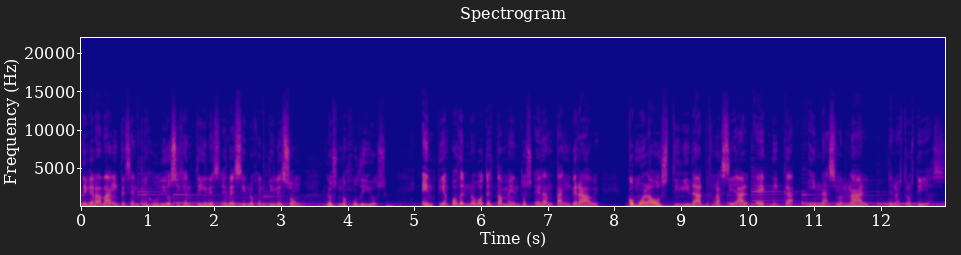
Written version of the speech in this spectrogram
degradantes entre judíos y gentiles, es decir, los gentiles son los no judíos, en tiempos del Nuevo Testamento eran tan graves como la hostilidad racial, étnica y nacional de nuestros días.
